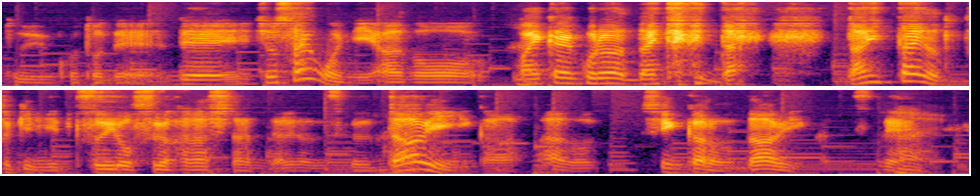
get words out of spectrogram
ということでで一応最後にあの毎回これは大体 大大体の時に通用する話なんであれなんですけど、いダーウィンがあの進化論のダーウィンがですね、はい。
